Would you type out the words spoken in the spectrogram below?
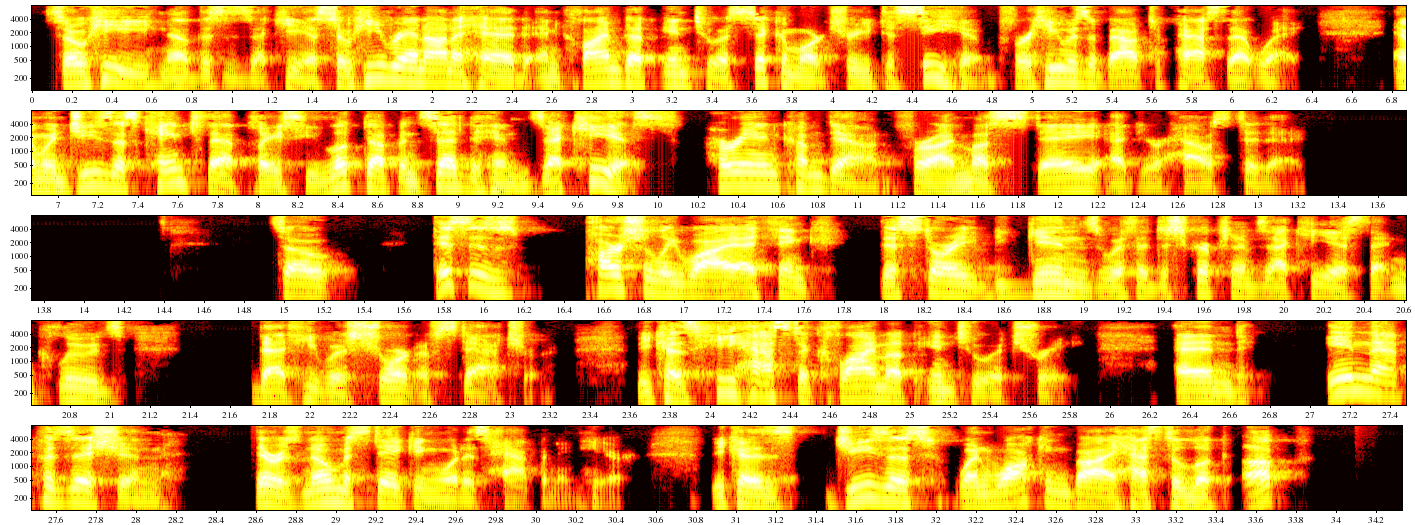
So he, now this is Zacchaeus, so he ran on ahead and climbed up into a sycamore tree to see him, for he was about to pass that way. And when Jesus came to that place, he looked up and said to him, Zacchaeus, hurry and come down, for I must stay at your house today. So this is partially why I think this story begins with a description of Zacchaeus that includes that he was short of stature because he has to climb up into a tree. And in that position, there is no mistaking what is happening here because Jesus, when walking by, has to look up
